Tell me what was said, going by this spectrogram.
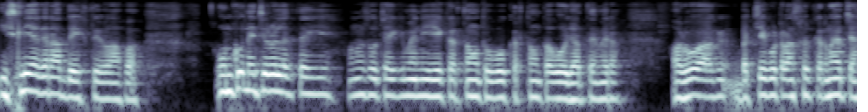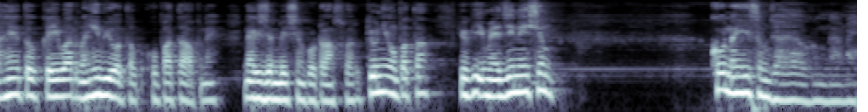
इसलिए अगर आप देखते हो आप, उनको नेचुरल लगता है ये। उन्होंने सोचा कि मैंने ये करता हूँ तो वो करता हूँ तो वो हो जाता है मेरा। और वो आगे बच्चे को ट्रांसफ़र करना चाहें तो कई बार नहीं भी होता, हो पाता अपने नेक्स्ट जनरेशन को ट्रांसफ़र क्यों नहीं हो पाता? क्योंकि इमेजिनेशन को नहीं समझाया उन्होंने।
